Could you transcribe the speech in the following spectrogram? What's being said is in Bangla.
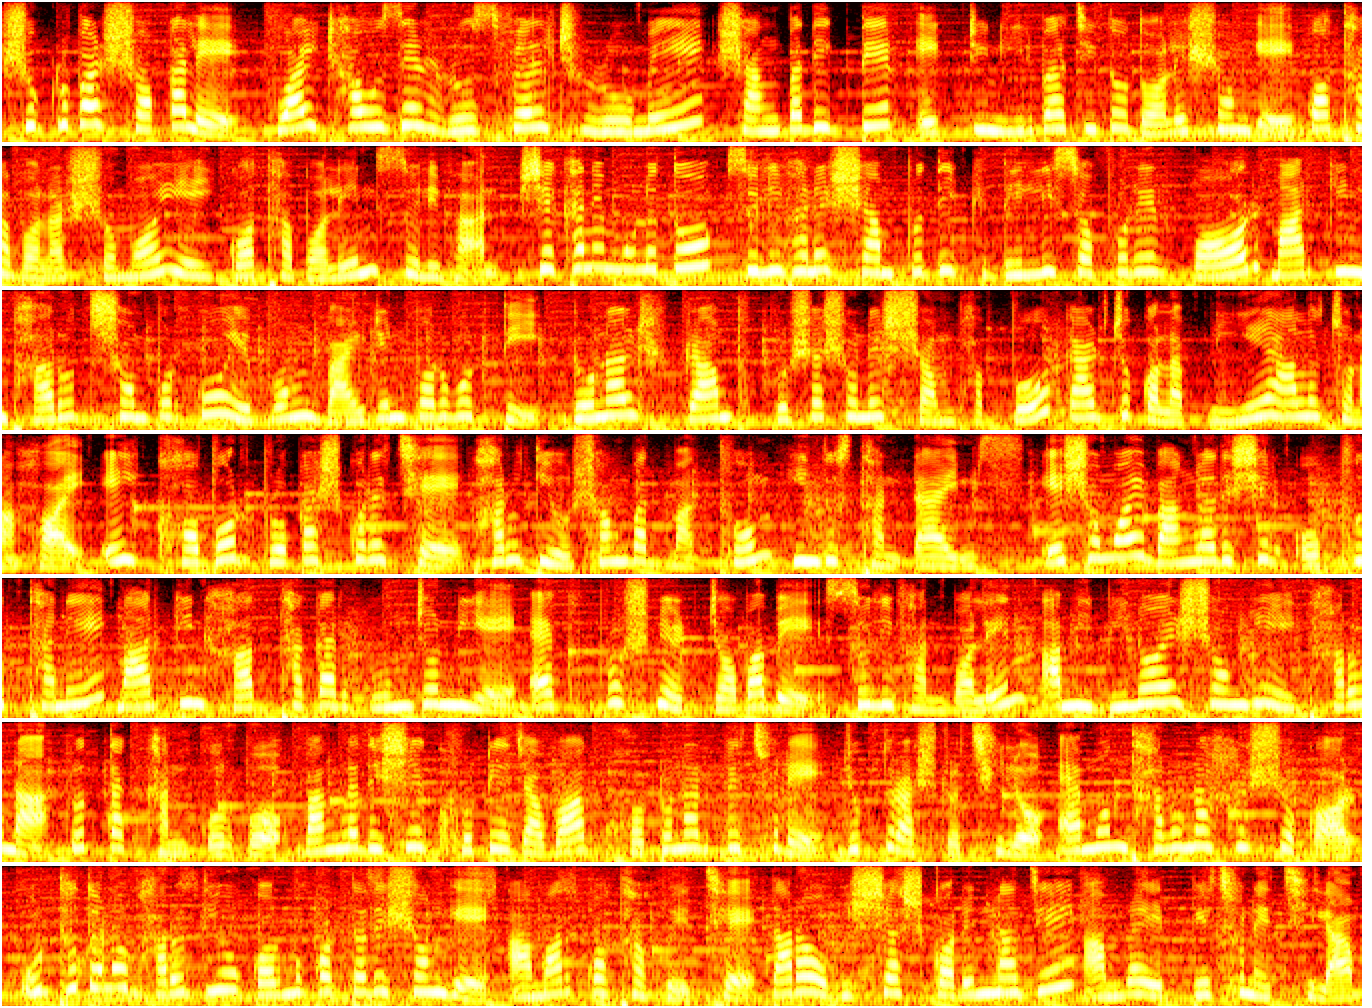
শুক্রবার সকালে হোয়াইট হাউসের রুজভেল্ট রুমে সাংবাদিকদের একটি নির্বাচিত দলের সঙ্গে কথা বলার সময় এই কথা বলেন সুলিভান। সেখানে মূলত সুলিভানের সাম্প্রতিক দিল্লি সফরের পর মার্কিন ভারত সম্পর্ক এবং বাইডেন পরবর্তী ডোনাল্ড ট্রাম্প প্রশাসনের সম্ভাব্য কার্যকলাপ নিয়ে আলোচনা হয়। এই খবর প্রকাশ করেছে ভারতীয় সংবাদ মাধ্যম হিন্দুস্তান টাইমস। এ সময় বাংলাদেশের অভ্যুত্থানে মার্কিন হাত থাকার গুঞ্জন নিয়ে এক প্রশ্নের জবাবে সুলিভান বলেন, আমি বিনয়ের সঙ্গে এই ধারণা প্রত্যাখ্যান করব। বাংলাদেশে ঘটে যাওয়া ঘটনার পেছনে যুক্তরাষ্ট্র ছিল। এমন ধারণা হাস্যকর। ঊর্ধ্বতন ভারতীয় কর্মকর্তাদের সঙ্গে আমার কথা হয়েছে। তারাও বিশ্বাস করেন না যে আমরা এর পেছনে ছিলাম।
